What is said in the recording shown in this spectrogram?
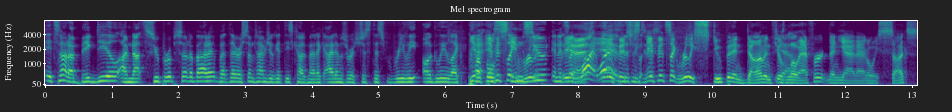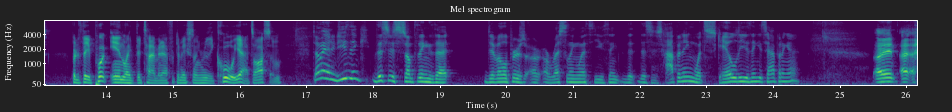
it's not a big deal. I'm not super upset about it, but there are sometimes you'll get these cosmetic items where it's just this really ugly like purple skin really- suit, and it's yeah, like why why if is it's this just, if it's like really stupid and dumb and feels Yeah. low effort, then yeah, that always sucks. But if they put in like the time and effort to make something really cool, yeah, it's awesome. Damiani, do you think this is something that developers are, are wrestling with? Do you think that this is happening? What scale do you think it's happening at? I, I,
